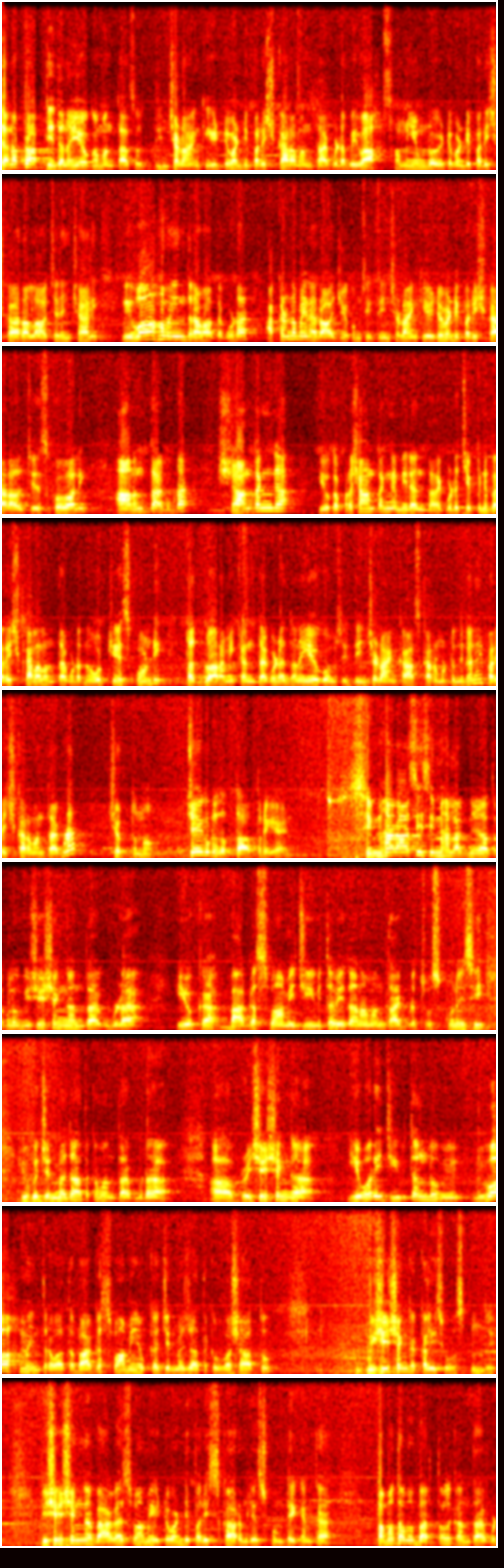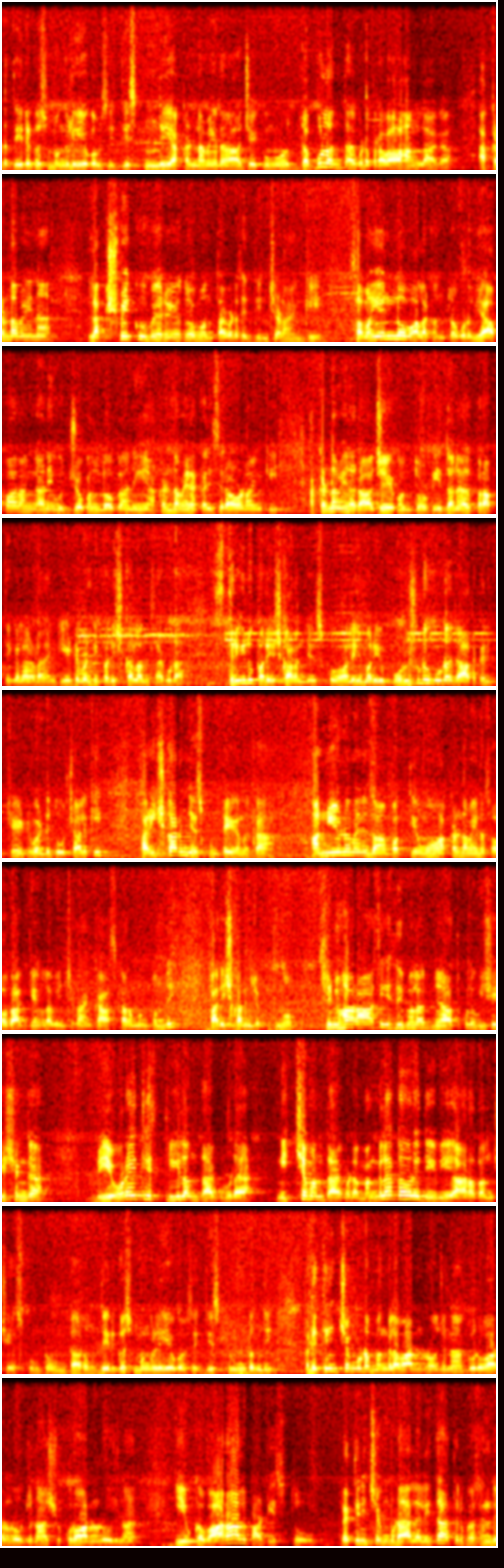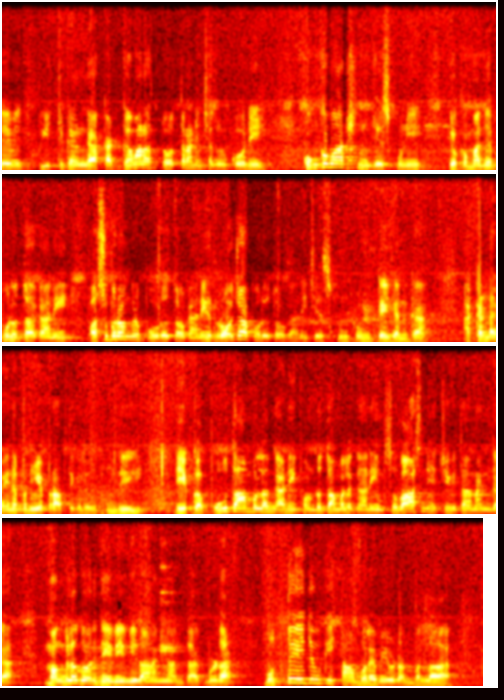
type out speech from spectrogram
ధనప్రాప్తి ధనయోగం అంతా సిద్ధించడానికి ఎటువంటి పరిష్కారం అంతా కూడా వివాహ సమయంలో ఎటువంటి పరిష్కారాలు ఆచరించాలి వివాహమైన తర్వాత కూడా అఖండమైన రాజయోగం సిద్ధించడానికి ఎటువంటి పరిష్కారాలు చేసుకోవాలి అనంతా కూడా శాంతంగా ఈ యొక్క ప్రశాంతంగా మీరంతా కూడా చెప్పిన పరిష్కారాలంతా కూడా నోట్ చేసుకోండి. తద్వారా మీకంతా కూడా ధనయోగం సిద్ధించడానికి ఆస్కారం ఉంటుంది కానీ పరిష్కారం అంతా కూడా చెప్తున్నాం. జయగుడు దత్తాత్రేయ. సింహరాశి సింహలగ్న జాతకులు విశేషంగా అంతా కూడా ఈ యొక్క భాగస్వామి జీవిత విధానం అంతా కూడా చూసుకునేసి ఈ యొక్క జన్మజాతకం అంతా కూడా విశేషంగా ఎవరి జీవితంలో వి వివాహమైన తర్వాత భాగస్వామి యొక్క జన్మజాతక వశాత్తు విశేషంగా కలిసి వస్తుంది. విశేషంగా భాగస్వామి ఎటువంటి పరిష్కారం చేసుకుంటే కనుక తమ తమ భర్తలకంతా కూడా దీర్ఘ సుమంగళ యోగం సిద్ధిస్తుంది. అఖండమైన రాజయోగము డబ్బులంతా కూడా ప్రవాహంలాగా అఖండమైన లక్ష్మికు కుబేరయోగం అంతా కూడా సిద్ధించడానికి సమయంలో వాళ్ళకంతా కూడా వ్యాపారం కానీ ఉద్యోగంలో కానీ అఖండమైన కలిసి రావడానికి అఖండమైన రాజయోగంతో ధన ప్రాప్తి కలగడానికి ఎటువంటి పరిష్కారాలంతా కూడా స్త్రీలు పరిష్కారం చేసుకోవాలి. మరియు పురుషుడు కూడా జాతకరిచ్చేటువంటి దోషాలకి పరిష్కారం చేసుకుంటే కనుక అన్యూనమైన దాంపత్యము అఖండమైన సౌభాగ్యం లభించడానికి ఆస్కారం ఉంటుంది. పరిష్కారం చెప్తున్నాం. సింహరాశి సింహల జాతకులు విశేషంగా ఎవరైతే స్త్రీలంతా కూడా నిత్యమంతా కూడా మంగళగౌరి దేవి ఆరాధన చేసుకుంటూ ఉంటారు దీర్ఘ మంగళయోగం సిద్ధిస్తూ ఉంటుంది. ప్రతినిత్యం కూడా మంగళవారం రోజున గురువారం రోజున శుక్రవారం రోజున ఈ యొక్క వారాలు పాటిస్తూ ప్రతినిత్యం కూడా లలితా తిరుపతి దేవి పీఠికంగా ఖడ్గమల స్తోత్రాన్ని చదువుకొని కుంకుమార్చన చేసుకుని ఈ యొక్క మల్లెపూలతో కానీ పసుపు రంగు పూలతో కానీ రోజా పూలతో కానీ చేసుకుంటూ ఉంటే కనుక అఖండమైన పుణ్యప్రాప్తి కలుగుతుంది. ఈ యొక్క పూతాంబులం కానీ పండుతాంబులం కానీ సువాసన ఇచ్చే విధానంగా మంగళగౌరి దేవి విధానంగా అంతా కూడా ముత్తైదువుకి తాంబూలం ఇవ్వడం వల్ల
